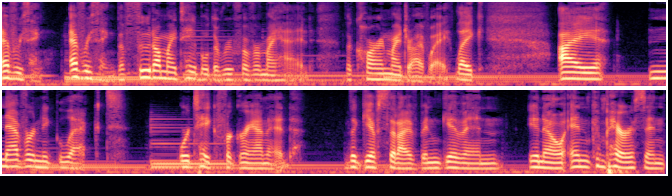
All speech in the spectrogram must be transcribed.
everything, everything the food on my table, the roof over my head, the car in my driveway. Like, I never neglect or take for granted the gifts that I've been given, you know, in comparison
